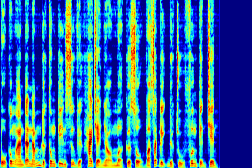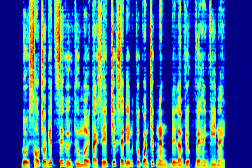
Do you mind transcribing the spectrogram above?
Bộ Công an đã nắm được thông tin sự việc hai trẻ nhỏ mở cửa sổ và xác định được chủ phương tiện trên. Đội 6 cho biết sẽ gửi thư mời tài xế chiếc xe đến cơ quan chức năng để làm việc về hành vi này.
